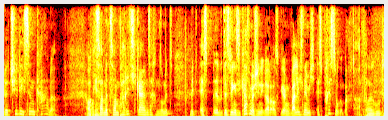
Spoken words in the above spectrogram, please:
äh, Chili Sin Carne. Okay. Und zwar mit zwar ein paar richtig geilen Sachen. So mit, mit es äh, deswegen ist die Kaffeemaschine gerade ausgegangen, weil ich nämlich Espresso gemacht habe. Voll gut.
